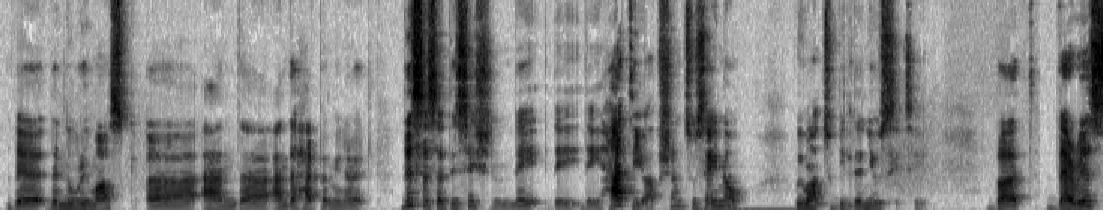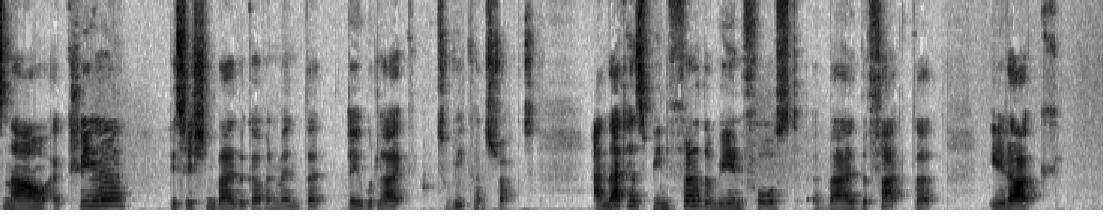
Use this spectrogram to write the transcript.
the, the Nuri Mosque uh, and, uh, and the Hadba Minaret. This is a decision. They, they, they had the option to say no, we want to build a new city. But there is now a clear decision by the government that they would like to reconstruct. And that has been further reinforced by the fact that Iraq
